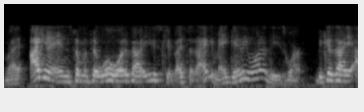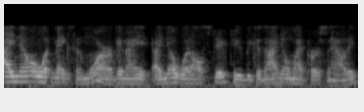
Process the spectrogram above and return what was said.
Right? I can, and someone said, well, what about you, Skip? I said, I can make any one of these work because I, I know what makes them work and I, I know what I'll stick to because I know my personality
